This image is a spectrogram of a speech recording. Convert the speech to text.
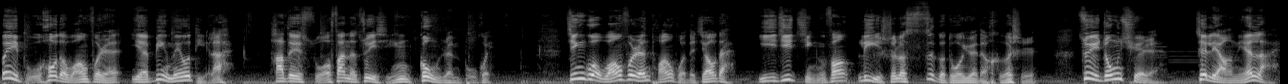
被捕后的王夫人也并没有抵赖，她对所犯的罪行供认不讳。经过王夫人团伙的交代，以及警方历时了四个多月的核实，最终确认这两年来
